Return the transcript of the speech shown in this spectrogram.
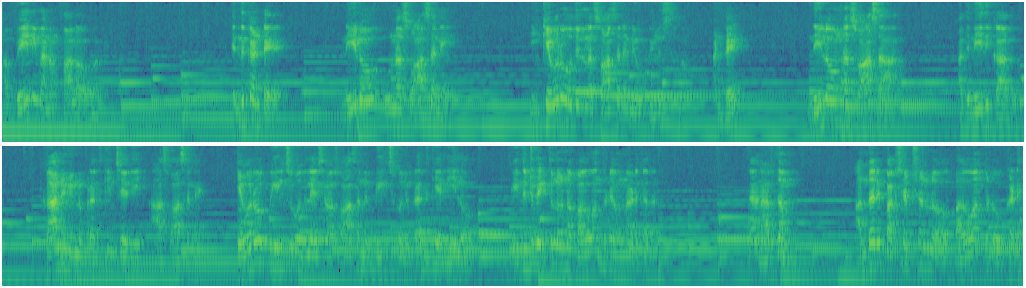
ఆ వేని మనం ఫాలో అవ్వాలి. ఎందుకంటే నీలో ఉన్న శ్వాసని ఇంకెవరో వదిలిన శ్వాసని నువ్వు పిలుస్తున్నావు. అంటే నీలో ఉన్న శ్వాస అది నీది కాదు. కానీ నిన్ను బ్రతికించేది ఆ శ్వాసనే. ఎవరో పీల్చి వదిలేసిన శ్వాసను పీల్చుకొని బ్రతికే నీలో ఎదుటి వ్యక్తిలో ఉన్న భగవంతుడే ఉన్నాడు కదా? దాని అర్థం అందరి పర్సెప్షన్లో భగవంతుడు ఒక్కడే.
